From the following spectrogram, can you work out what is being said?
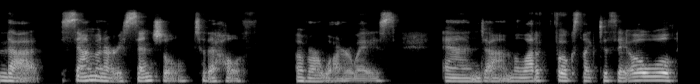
that salmon are essential to the health of our waterways. And um, a lot of folks like to say, oh, well,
